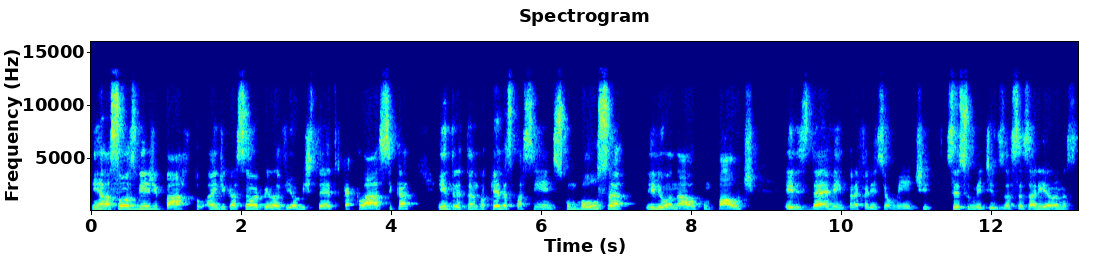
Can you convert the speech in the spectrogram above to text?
Em relação às vias de parto, a indicação é pela via obstétrica clássica, entretanto, aqueles pacientes com bolsa ilioanal com PAUT, eles devem preferencialmente ser submetidos a cesarianas,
